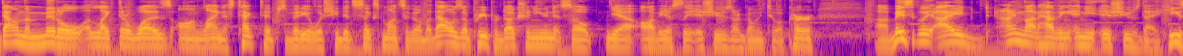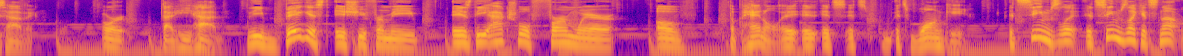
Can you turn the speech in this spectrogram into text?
Down the middle, like there was on Linus Tech Tips video, which he did six months ago. But that was a pre-production unit, so yeah, obviously issues are going to occur. Uh, basically, I I'm not having any issues that he's having, or that he had. The biggest issue for me is the actual firmware of the panel. It, it, it's it's it's wonky. It seems like it seems like it's not.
